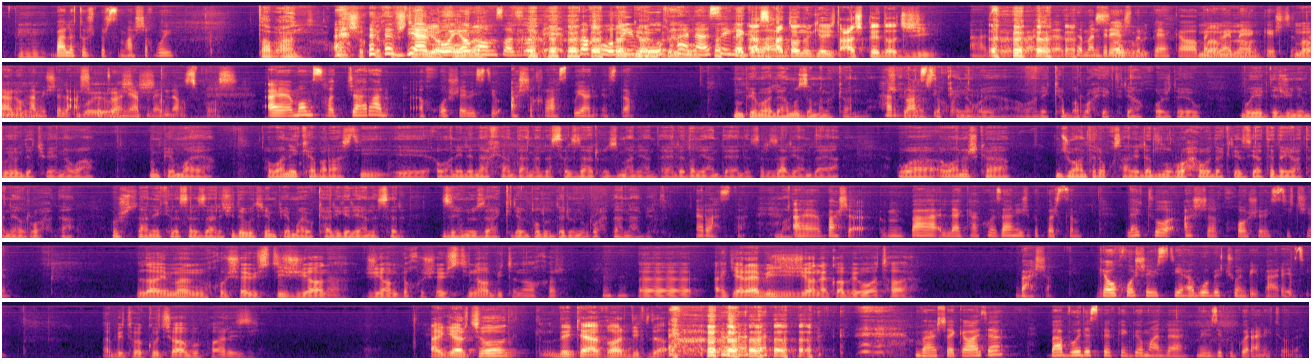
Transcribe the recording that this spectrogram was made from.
با لە تۆش پرسم عاشق بووی طبعا عاشق خوش دیار بوو ئەو مامۆستا زۆر بە قوڵی بوو هەناسەی لەگەڵ ئەس حەتان و کەیشت عاشقێ داد ژیم تەمەن درێژ بن پێکەوە بەهیوای بەیەک گەشتنتان و هەمیشە لە عەشق و جوانیا بمێنەوە سپاس مامۆستا جاران خۆشەویستی و عەشق ڕاست بوو یان ئێستا من پێم وایە لە هەموو زەمەنەکان هەر ڕاستەقینەوەیە ئەوانەی کە بە ڕۆح یەکتریان خۆش دەوێ و بۆ یەک دەژین و بۆ یەک دەتوێنەوە من پێم وایە ئەوانەی کە بەڕاستی ئەوانەی لە ناخیان دانا لەسەر زار و زمانیان دایە لە دڵیان دایە لەسەر زاریان دایە و ئەوانەش کە جوانتر و قسانەی لە دڵ و ڕۆحەوە دەکرێت زیاتر دەگاتە نێو ڕۆحدا ئەو شتانەی کە لەسەر زارەکی دەگوترێن پێم وایە و کاریگەریان لەسەر زهن و زاکرێ و دڵ و دەروون و ڕۆحدا نابێت ڕاستە باشە با لە کاک هۆزانیش بپرسم لای تۆ عەشق خۆشەویستی چییە؟ لای من خوشەویستی ژیانە ژیان بێ خوشەویستی نابیتن ئاخر ئەگەر ئەبیژی ژیانەکە بێ واتا باشە کەەوە خۆشەویستی هەبووە بێت چۆن بیپارێزی ئەبیت وەکو چا بپارێزی ئەگەر چۆ دێکە ئەغار دیفدا باشە کەواتە با بۆ دەست پێ بکەین گوێمان لە میوزیک و گۆرانی تۆ بێت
